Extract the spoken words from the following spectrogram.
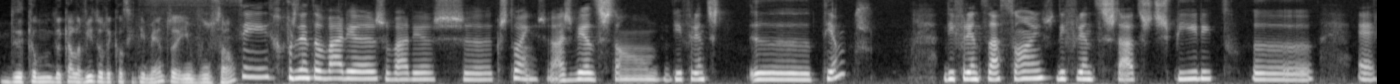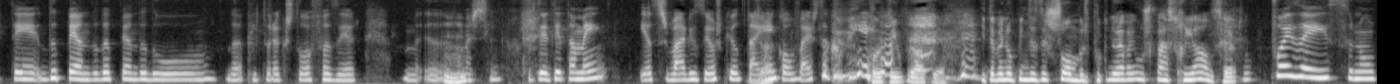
de, de, daquela vida ou daquele sentimento, a evolução? Sim, representa várias, várias uh, questões. Às vezes são diferentes uh, tempos, diferentes ações, diferentes estados de espírito. Uh, é, tem, depende, depende do, da pintura que estou a fazer. Uhum. Mas sim, representa também esses vários eus que eu tenho Exato. em conversa comigo. Contigo própria. E também não pintas as sombras, porque não é bem um espaço real, certo? Pois é isso, não,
